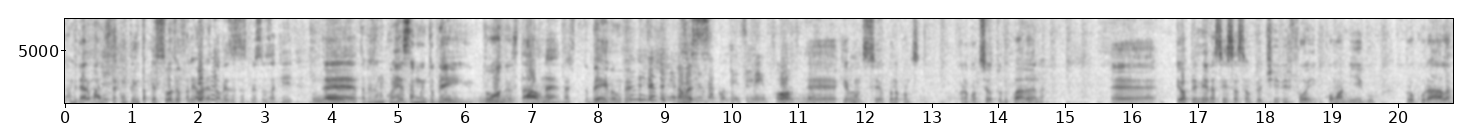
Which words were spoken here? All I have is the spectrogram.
Não, me deram uma lista com 30 pessoas. Eu falei, olha, talvez essas pessoas aqui, é, talvez eu não conheça muito bem todas, tal, né? Mas tudo bem, vamos ver. Não, mas é opinião Não, mas- sobre os acontecimentos Ó, né? é, o que aconteceu? Quando, quando aconteceu tudo com a Ana, é, eu a primeira sensação que eu tive foi, como amigo, procurá-la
